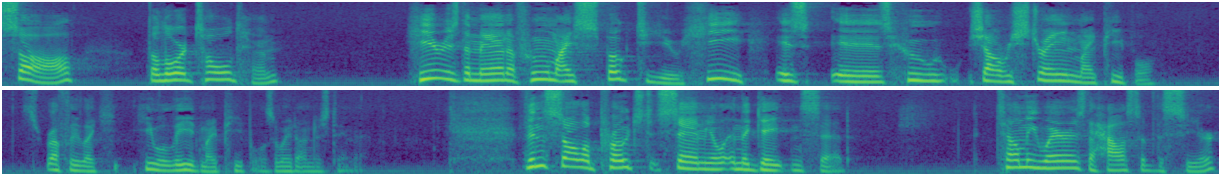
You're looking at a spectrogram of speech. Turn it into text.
Saul, the Lord told him, Here is the man of whom I spoke to you. He is, is who shall restrain my people. It's roughly like he, will lead my people, is a way to understand that. Then Saul approached Samuel in the gate and said, Tell me, where is the house of the seer?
